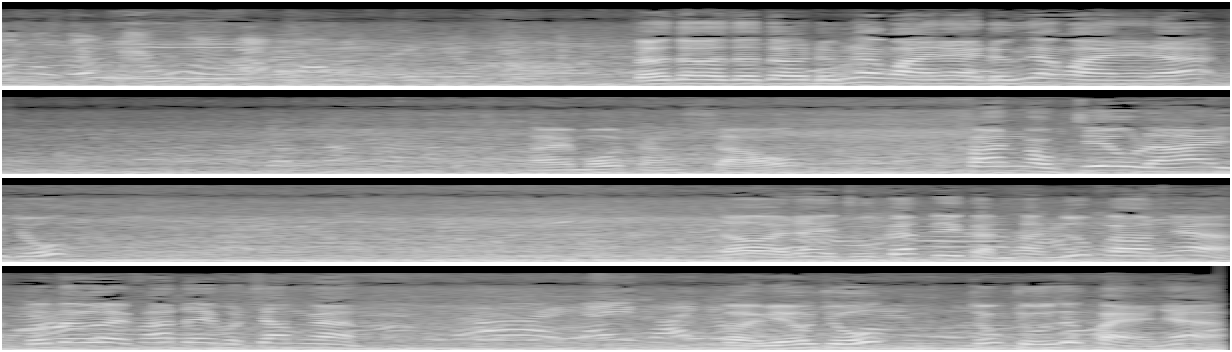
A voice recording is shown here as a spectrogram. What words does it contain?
Có người nha, ác rồi. từ từ từ từ đứng ra ngoài này đứng ra ngoài này đã 21 tháng 6 Phan Ngọc Chiêu là ai chú rồi đây chú cất đi cẩn thận giúp con nhá cô Tư ơi phát đây 100 ngàn Rồi, đây gửi chú. gửi biếu chú chúc chú sức khỏe nhá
